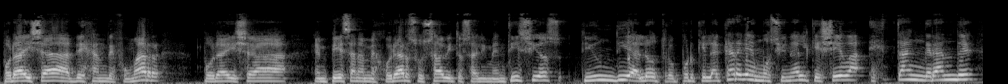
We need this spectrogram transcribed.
Por ahí ya dejan de fumar, por ahí ya empiezan a mejorar sus hábitos alimenticios de un día al otro, porque la carga emocional que lleva es tan grande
